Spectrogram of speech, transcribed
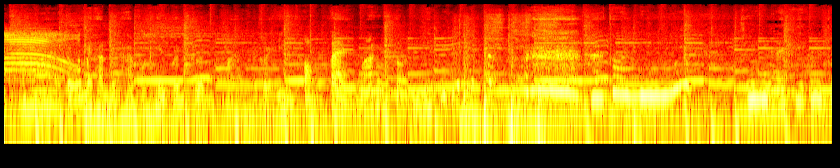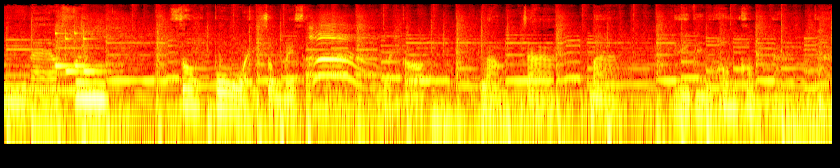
มากๆแต่ว่าไม่ทันได้ถ่ายเพราะหิวเกินเกินไปแล้วก็อิ่มท้องแตกมากตอนนี้แล้วตอนนี้เจ้าหมูไอทีก็อยู่ตรงนี้แล้ว ซึ่งทรงป่วยทรงไม่สบายแล้วก็เราจะมารีวิวห้องของนางกัน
